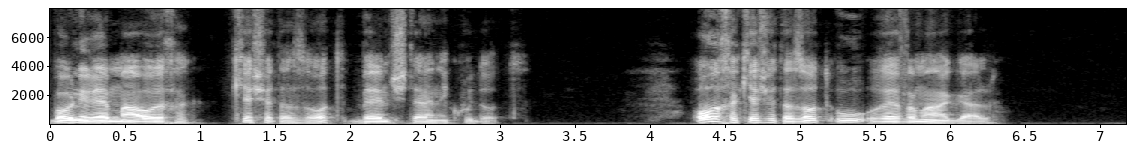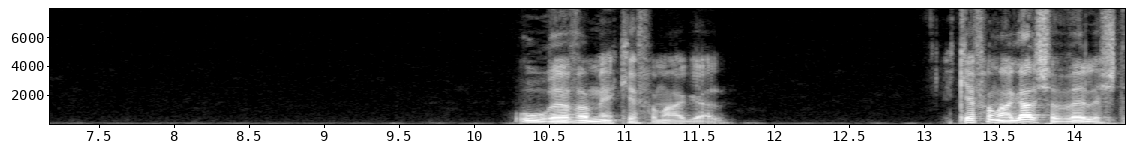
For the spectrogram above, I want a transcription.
בואו נראה מה אורך הקשת הזאת בין שתי הנקודות. אורך הקשת הזאת הוא רבע מעגל. הוא רבע מהיקף המעגל. היקף המעגל שווה ל-2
